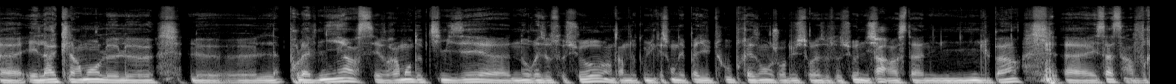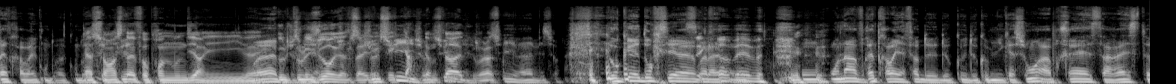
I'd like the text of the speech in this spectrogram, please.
Euh, et là, clairement, le, le, le, pour l'avenir, c'est vraiment d'optimiser euh, nos réseaux sociaux. En termes de communication, on n'est pas du tout présent aujourd'hui sur les réseaux sociaux, ni sur Ah. Insta, ni, ni nulle part. Euh, et ça, c'est un vrai travail qu'on doit, qu'on doit sur Insta, il faut prendre Moundir. Il va, Ouais, tous, mais je tous les jours, il va se balader je avec suis, des cartes je comme suis, ça. et je puis voilà. suis, ouais, bien sûr. Donc, euh, donc c'est euh, C'est voilà, quand même. on, on a un vrai travail à faire de, de, de communication. Après, ça reste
